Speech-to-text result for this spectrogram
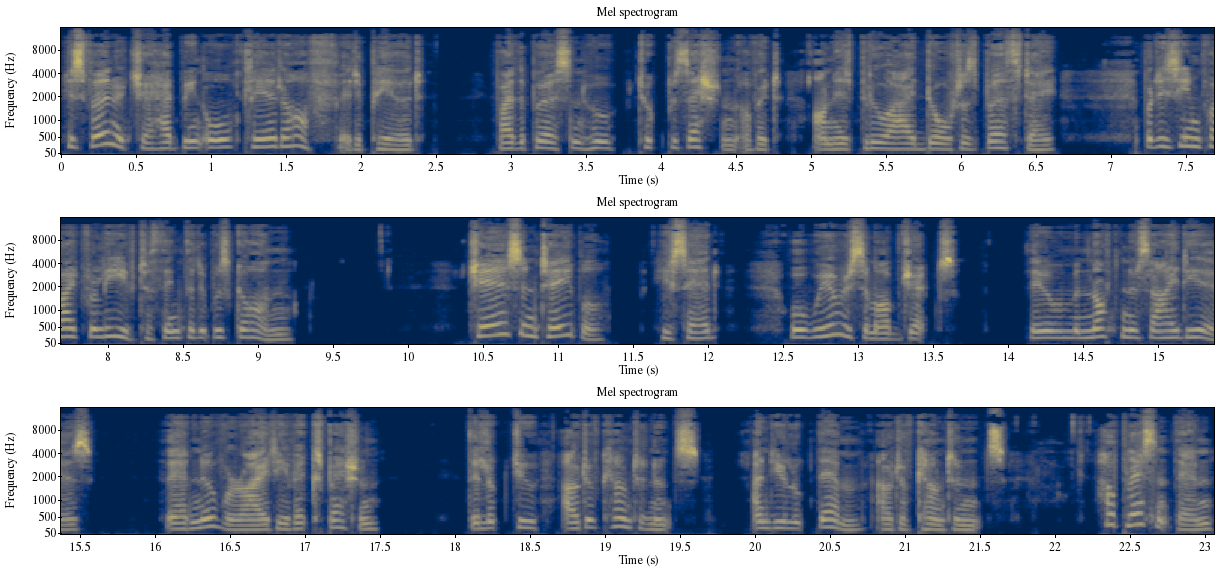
His furniture had been all cleared off, it appeared, by the person who took possession of it on his blue-eyed daughter's birthday, but he seemed quite relieved to think that it was gone. Chairs and table, he said, were wearisome objects, they were monotonous ideas, they had no variety of expression, they looked you out of countenance, and you looked them out of countenance. How pleasant, then,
